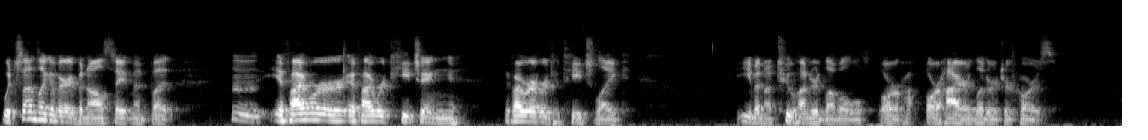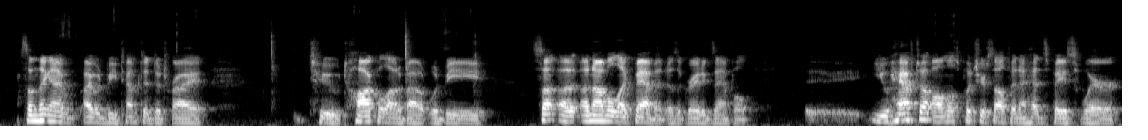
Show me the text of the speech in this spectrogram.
which sounds like a very banal statement, but Hmm. if I were if I were teaching if I were ever to teach like even a 200 level or or higher literature course. Something I, I would be tempted to try to talk a lot about would be so, a, a novel like Babbitt is a great example. You have to almost put yourself in a headspace where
